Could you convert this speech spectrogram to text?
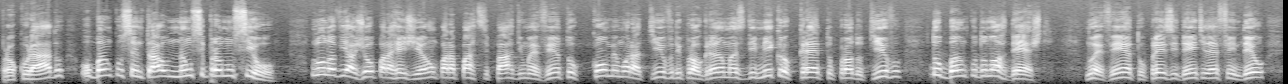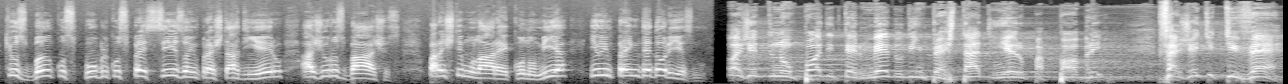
Procurado, o Banco Central não se pronunciou. Lula viajou para a região para participar de um evento comemorativo de programas de microcrédito produtivo do Banco do Nordeste. No evento, o presidente defendeu que os bancos públicos precisam emprestar dinheiro a juros baixos para estimular a economia e o empreendedorismo. A gente não pode ter medo de emprestar dinheiro para pobre se a gente tiver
